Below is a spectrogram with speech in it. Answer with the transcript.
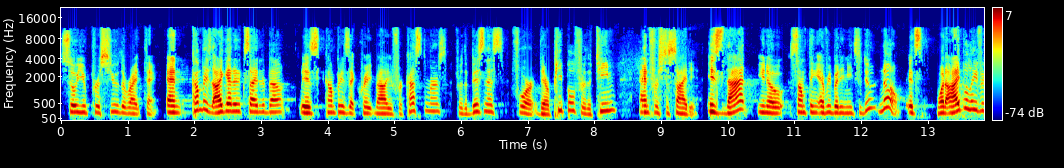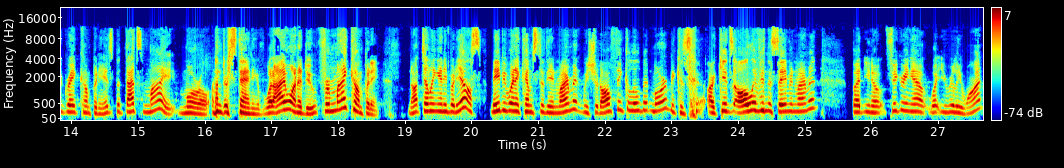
so you pursue the right thing. And companies I get excited about is companies that create value for customers, for the business, for their people, for the team, and for society. Is that, you know, something everybody needs to do? No. It's what I believe a great company is, but that's my moral understanding of what I want to do for my company. Not telling anybody else. Maybe when it comes to the environment, we should all think a little bit more because our kids all live in the same environment. But you know, figuring out what you really want,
